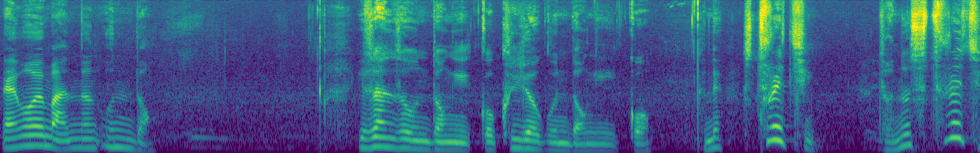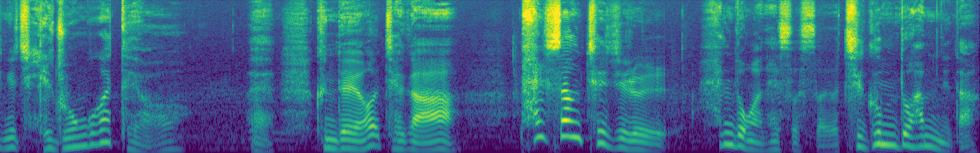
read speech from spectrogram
내 몸에 맞는 운동. 유산소 운동이 있고 근력 운동이 있고 근데 스트레칭 저는 스트레칭이 제일 좋은 것 같아요. 네. 근데요 제가 팔상 체질을 한동안 했었어요. 지금도 합니다.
